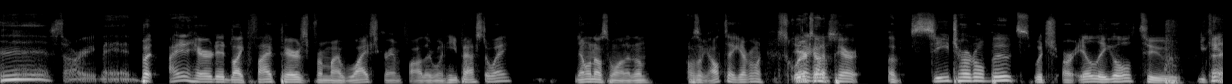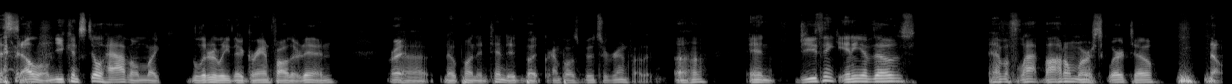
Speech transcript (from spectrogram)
eh, sorry, man. But I inherited like five pairs from my wife's grandfather when he passed away. No one else wanted them. I was like, I'll take everyone. Dude, Square I got a pair of sea turtle boots, which are illegal to. You can't sell them. You can still have them. Like literally, they're grandfathered in. Right. Uh, no pun intended. But Grandpa's boots are grandfathered. uh huh. And do you think any of those have a flat bottom or a square toe? No.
